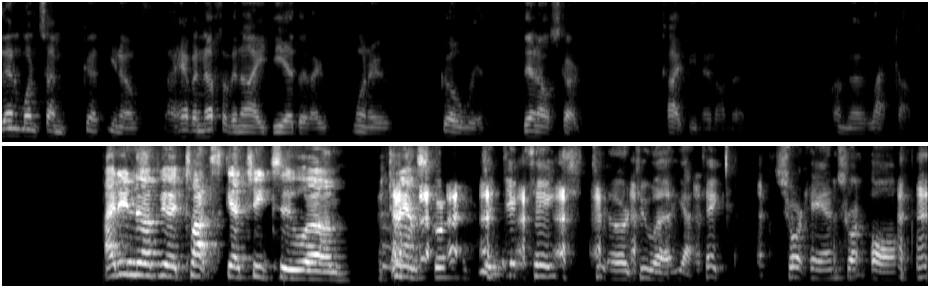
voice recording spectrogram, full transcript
then once I'm you know I have enough of an idea that I want to go with, then I'll start typing it on the on the laptop. I didn't know if you had taught Sketchy to um, transcribe to dictate to, or to uh, yeah take shorthand, short paw.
